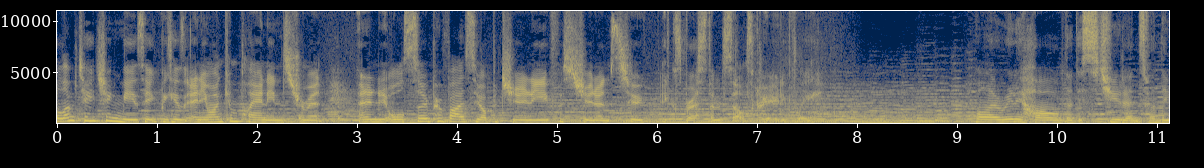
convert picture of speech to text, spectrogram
I love teaching music because anyone can play an instrument and it also provides the opportunity for students to express themselves creatively. Well, I really hope that the students, when they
